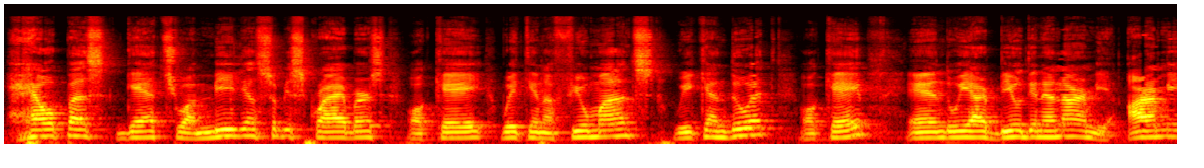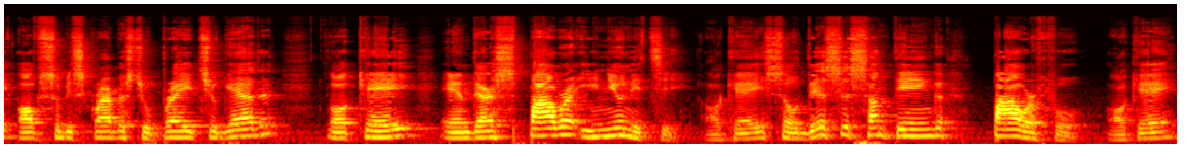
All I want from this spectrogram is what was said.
Help us get to a million subscribers okay? Within a few months we can do it okay? And we are building an army army of subscribers to pray together okay? And there's power in unity okay? So this is something powerful okay?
